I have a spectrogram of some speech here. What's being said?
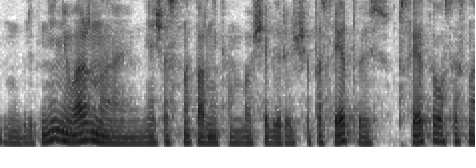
Он говорит, мне не важно. Я сейчас с напарником вообще, говорю, еще посоветуюсь. Посоветовался с напарником.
